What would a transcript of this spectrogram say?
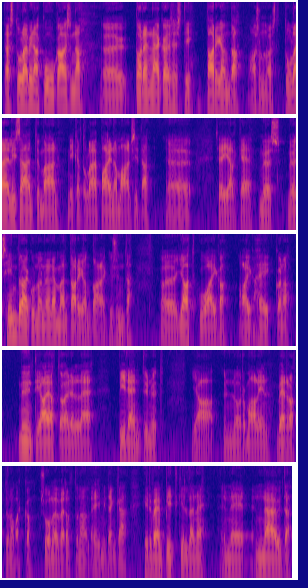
tässä tulevina kuukausina ö, todennäköisesti tarjonta asunnoista tulee lisääntymään, mikä tulee painamaan sitä ö, sen jälkeen myös, myös hintoja, kun on enemmän tarjontaa ja kysyntä jatkuu aika, aika heikkona. Myyntiajat on edelleen pidentynyt ja normaalin verrattuna, vaikka Suomen verrattuna ei mitenkään hirveän pitkiltä ne, ne näytä.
